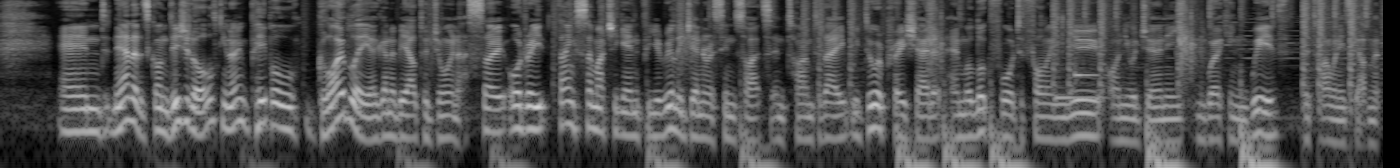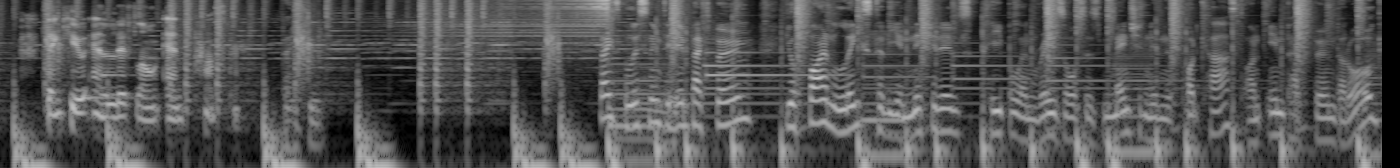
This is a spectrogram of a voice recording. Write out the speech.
And now that it's gone digital, you know, people globally are going to be able to join us. So, Audrey, thanks so much again for your really generous insights and time today. We do appreciate it, and we'll look forward to following you on your journey in working with the Taiwanese government. Thank you, and live long and prosper. Thank you. Thanks for listening to Impact Boom. You'll find links to the initiatives, people, and resources mentioned in this podcast on impactboom.org.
